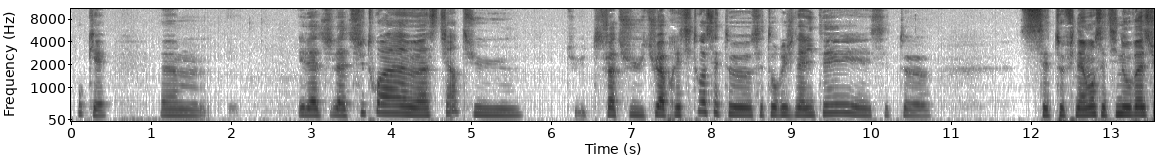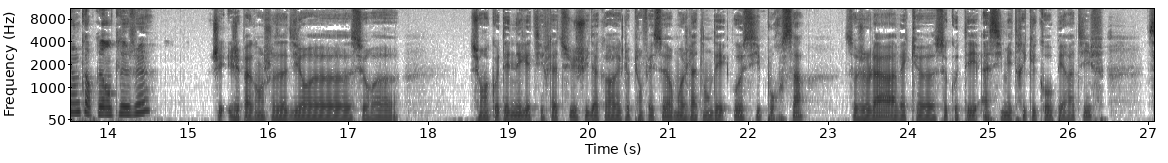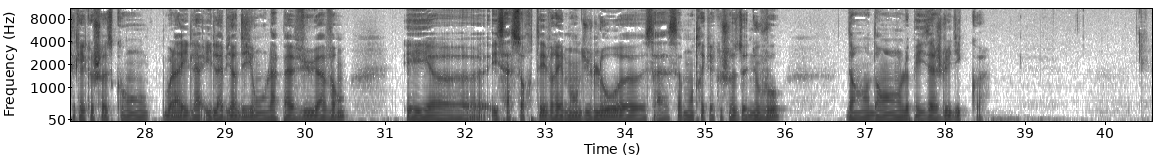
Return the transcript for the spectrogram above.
Ok. Euh, Et là-dessus, toi, euh, Astien, tu... Tu, enfin, tu, tu apprécies, toi, cette, euh, cette originalité et cette, euh, cette, finalement, cette innovation que représente le jeu? J'ai j'ai pas grand chose à dire euh, sur, euh, sur un côté négatif là-dessus. Je suis d'accord avec le pionfesseur. Moi, je l'attendais aussi pour ça, ce jeu-là, avec euh, ce côté asymétrique et coopératif. C'est quelque chose qu'on. Voilà, il l'a bien dit, on l'a pas vu avant. Et, euh, et ça sortait vraiment du lot, euh, ça, ça montrait quelque chose de nouveau dans, dans le paysage ludique, quoi.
